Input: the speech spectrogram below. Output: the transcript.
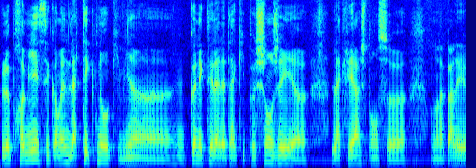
Le premier, c'est quand même la techno qui vient euh, connecter la data, qui peut changer la créa. Je pense, on en a parlé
